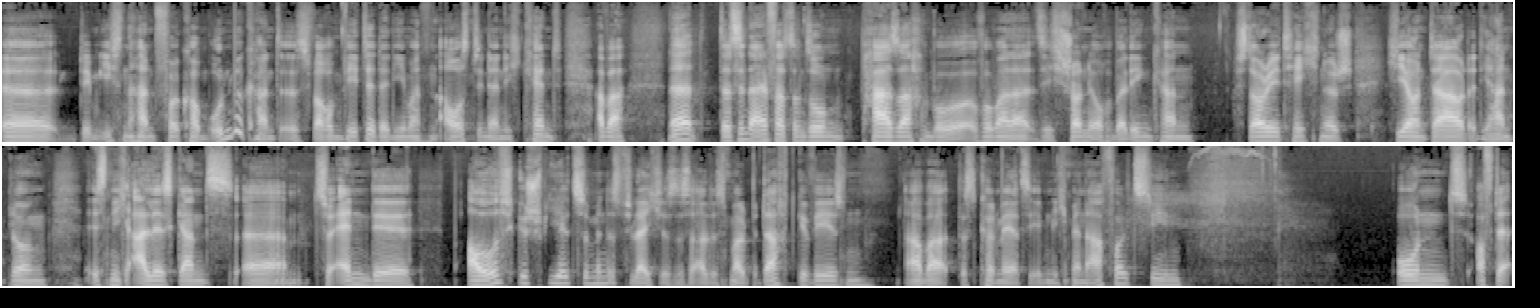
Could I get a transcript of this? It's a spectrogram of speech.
äh, dem Ethan Hunt vollkommen unbekannt ist. Warum wählt er denn jemanden aus, den er nicht kennt? Aber ne, das sind einfach so ein paar Sachen, wo, wo man sich schon auch überlegen kann, storytechnisch hier und da oder die Handlung ist nicht alles ganz äh, zu Ende ausgespielt zumindest. Vielleicht ist es alles mal bedacht gewesen, aber das können wir jetzt eben nicht mehr nachvollziehen. Und auf der,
